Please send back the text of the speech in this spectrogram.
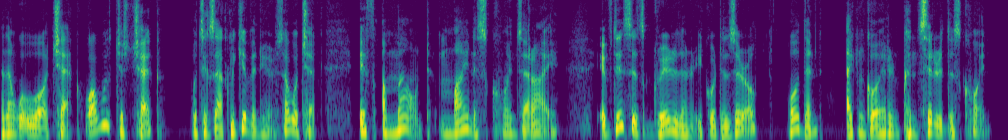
And then what will I check? Well, we'll just check what's exactly given here. So I will check if amount minus coins at i, if this is greater than or equal to zero, well then I can go ahead and consider this coin.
